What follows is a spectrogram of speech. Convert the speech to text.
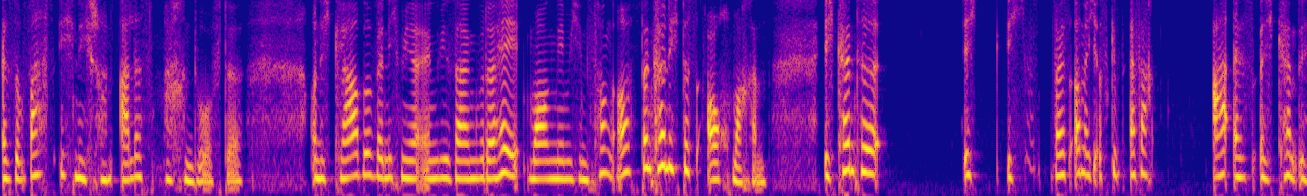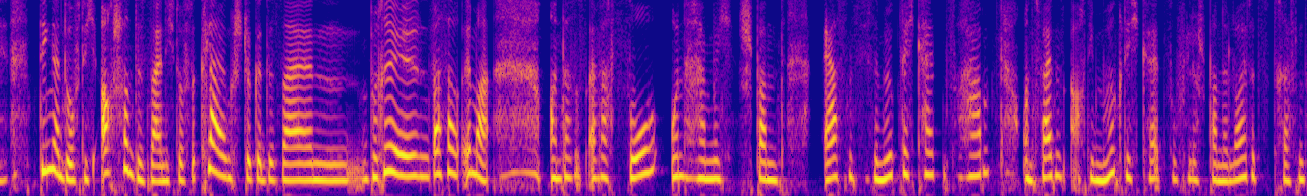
also was ich nicht schon alles machen durfte. Und ich glaube, wenn ich mir irgendwie sagen würde, hey, morgen nehme ich einen Song auf, dann könnte ich das auch machen. Ich könnte, ich, ich weiß auch nicht, es gibt einfach es, ich kann, Dinge durfte ich auch schon designen. Ich durfte Kleidungsstücke designen, Brillen, was auch immer. Und das ist einfach so unheimlich spannend. Erstens diese Möglichkeiten zu haben und zweitens auch die Möglichkeit, so viele spannende Leute zu treffen.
